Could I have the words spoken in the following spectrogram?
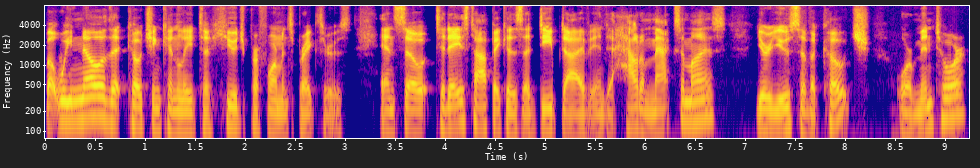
but we know that coaching can lead to huge performance breakthroughs. And so today's topic is a deep dive into how to maximize your use of a coach or mentor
